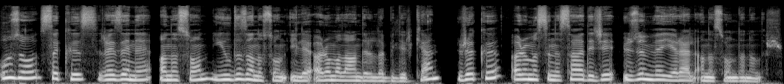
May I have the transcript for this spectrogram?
Uzo, sakız, rezene, anason, yıldız anason ile aromalandırılabilirken, rakı aromasını sadece üzüm ve yerel anasondan alır.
